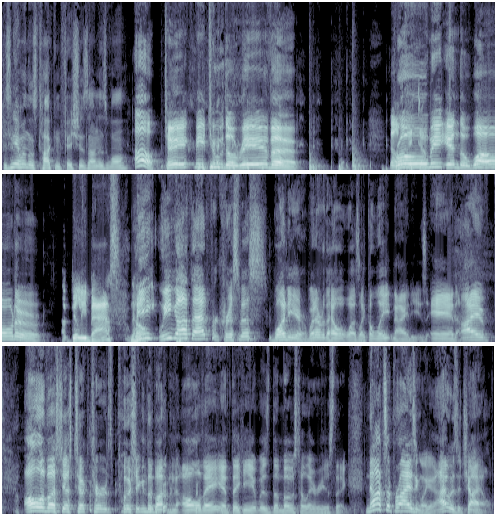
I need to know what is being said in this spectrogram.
Doesn't he have one of those talking fishes on his wall? Oh, take me to the river. No, Throw me in the water. A Billy Bass? No. We we got that for Christmas one year, whatever the hell it was, like the late '90s, and I, all of us just took turns pushing the button all day and thinking it was the most hilarious thing. Not surprisingly, I was a child.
